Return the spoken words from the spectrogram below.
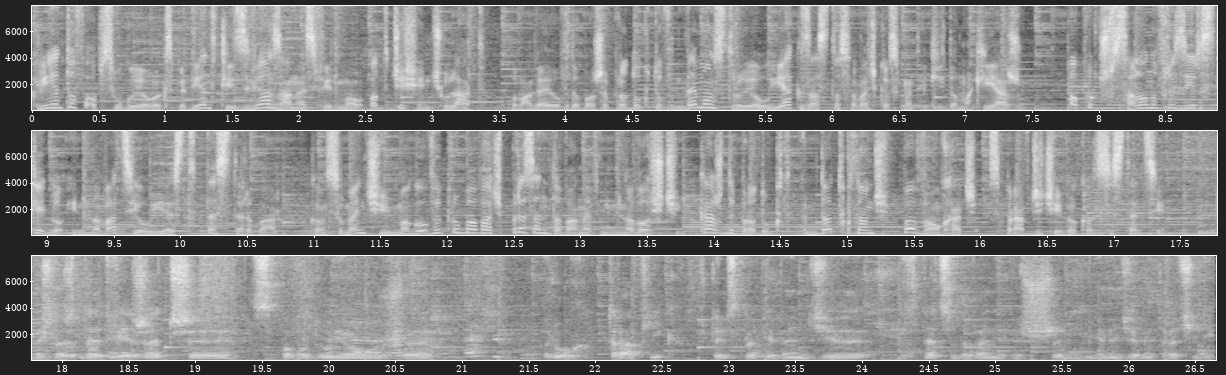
Klientów obsługują ekspedientki związane z firmą od 10 lat. Pomagają w doborze produktów, demonstrują jak zastosować kosmetyki do makijażu. Oprócz salonu fryzjerskiego innowacją jest tester bar. Konsumenci mogą wypróbować prezentowane w nim nowości. Każdy produkt dotknąć, powąchać, sprawdzić jego konsystencję. Myślę, że te dwie rzeczy spowodują, że ruch, trafik w tym sklepie będzie zdecydowanie wyższy. Nie będziemy tracili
